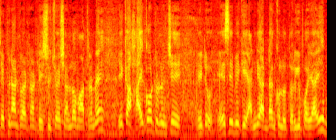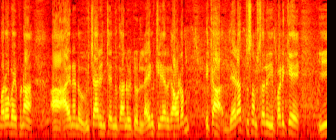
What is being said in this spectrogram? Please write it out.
చెప్పినటువంటి సిచ్యువేషన్లో మాత్రమే ఇక హైకోర్టు నుంచి ఇటు ఏసీబీకి అన్ని అడ్డంకులు తొలగిపోయాయి. మరోవైపున ఆయనను విచారించేందుకు ఇటు లైన్ క్లియర్ కావడం ఇక దర్యాప్తు సంస్థలు ఇప్పటికే ఈ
